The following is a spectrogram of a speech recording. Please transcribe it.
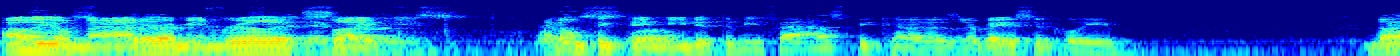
I don't think it'll matter. I mean, really, it's like I don't think they need it to be fast because they're basically the But I'm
